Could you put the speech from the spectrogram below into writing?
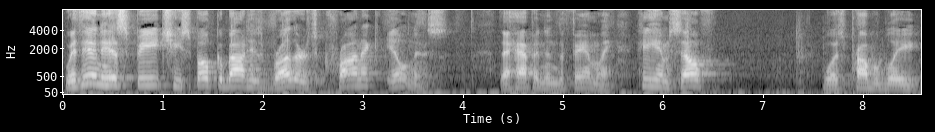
Within his speech, he spoke about his brother's chronic illness that happened in the family. He himself was probably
